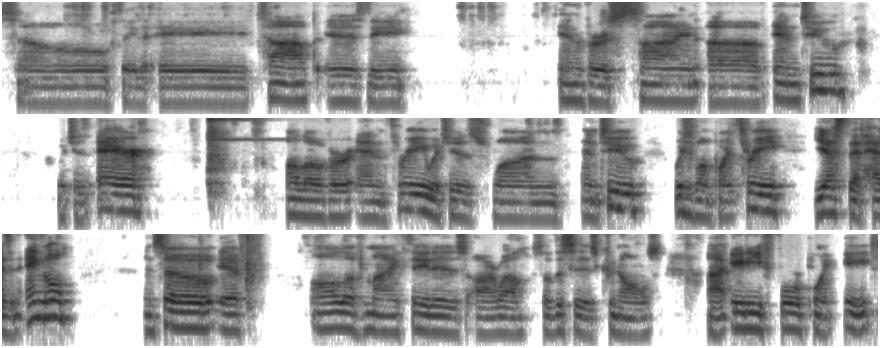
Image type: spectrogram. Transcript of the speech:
So theta a top is the inverse sine of n2, which is air, all over n3, which is 1, n2, which is 1.3. Yes, that has an angle. And so if all of my thetas are, well, so this is Kunal's, uh, 84.8.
